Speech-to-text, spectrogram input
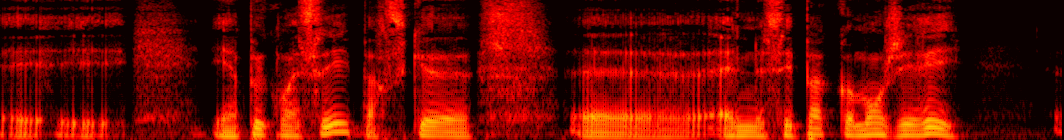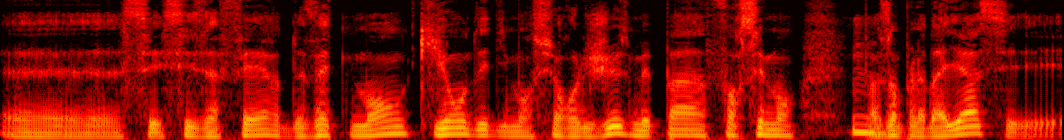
est, est, un peu coincée parce que euh, elle ne sait pas comment gérer euh, ces, ces, affaires de vêtements qui ont des dimensions religieuses, mais pas forcément. Par mm. exemple, la baya, c'est,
